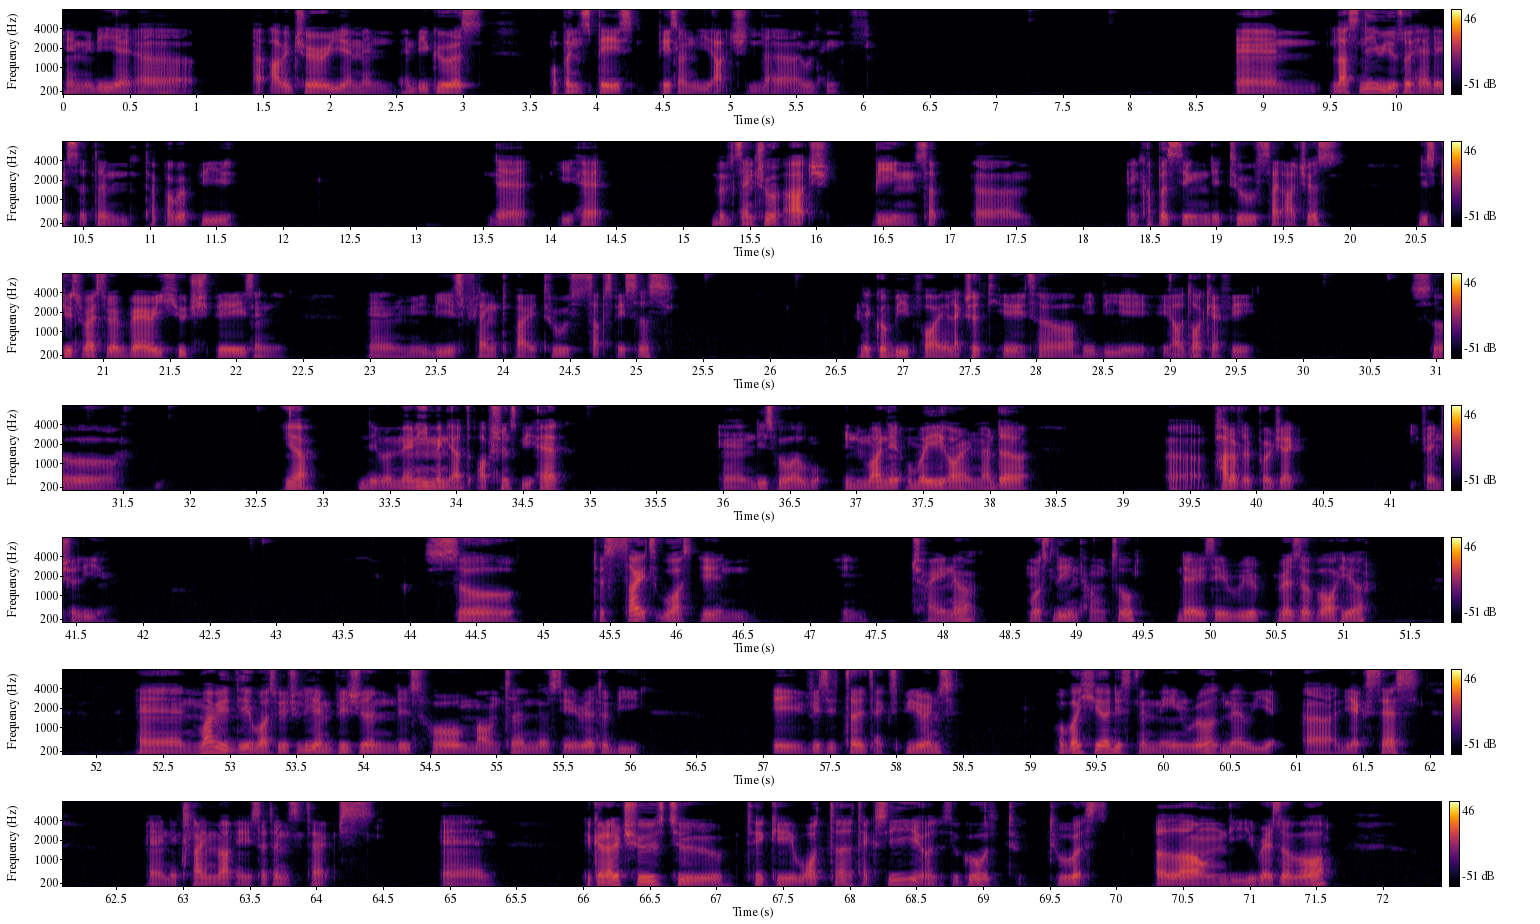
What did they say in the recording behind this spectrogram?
and maybe a, a, a arbitrary and an ambiguous open space based on the arch uh, length. And lastly, we also had a certain typography that we had the central arch being sub, uh, encompassing the two side arches. This gives rise to a very huge space and and maybe it's flanked by two subspaces. It could be for a lecture theatre or maybe a outdoor cafe. So yeah, there were many many other options we had. and this will in one way or another uh, part of the project eventually. So the site was in in China, mostly in Hangzhou. There is a re- reservoir here. And what we did was we actually envisioned this whole mountainous area to be a visitor experience. Over here is the main road where we uh the access and they climb up a certain steps and you can either choose to take a water taxi or to go to, towards along the reservoir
